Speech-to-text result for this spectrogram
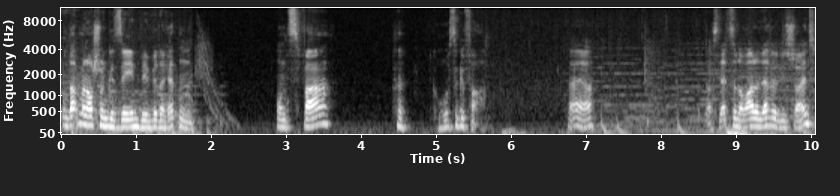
Und da hat man auch schon gesehen, wen wir da retten. Und zwar... große Gefahr. Naja. Das letzte normale Level, wie es scheint.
